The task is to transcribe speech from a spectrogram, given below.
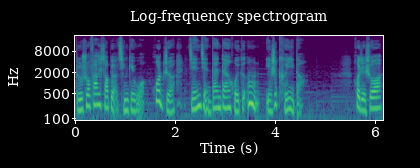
比如说发个小表情给我，或者简简单单回个嗯也是可以的。或者说，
